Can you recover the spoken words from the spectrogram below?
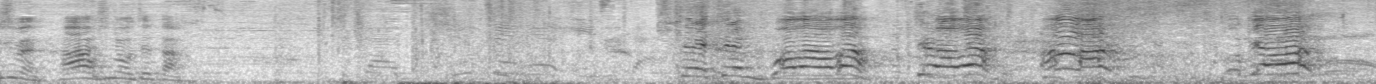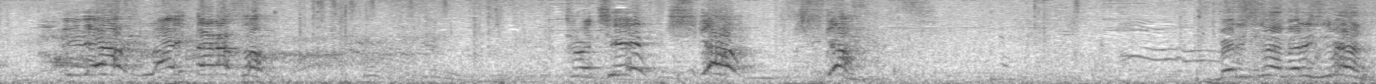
있으면 아 신경 못했다. 트레 트레 와봐 와봐! 트레 와봐! 아! 후벼 미려 라인 따랐어 그렇지? 죽여! 죽여! 메리스면 메리스면!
